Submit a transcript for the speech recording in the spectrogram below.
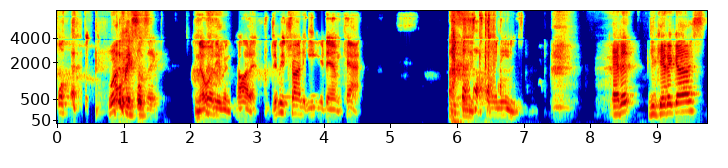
what? what racism? No one even caught it. Jimmy's trying to eat your damn cat. Because he's Chinese. Get it? You get it, guys?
